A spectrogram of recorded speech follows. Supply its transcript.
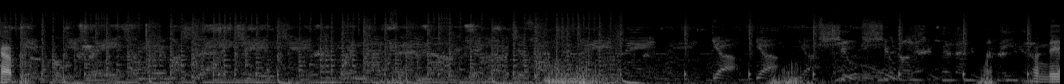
ครับ ตอนดี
